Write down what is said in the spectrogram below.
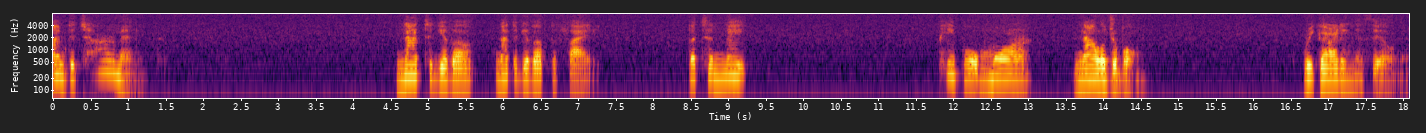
I'm determined not to give up, not to give up the fight, but to make people more knowledgeable regarding this illness.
